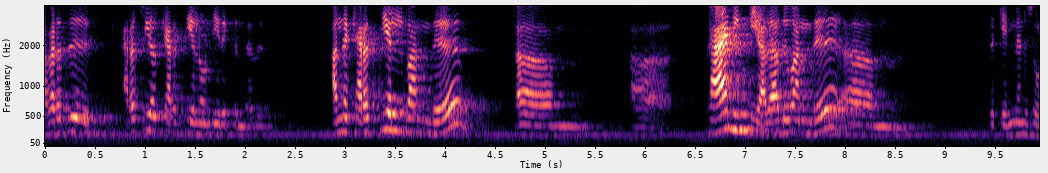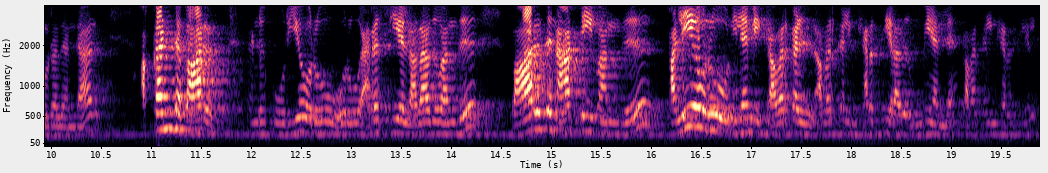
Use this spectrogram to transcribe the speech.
அவரது அரசியல் கருத்தியல் ஒன்று இருக்கின்றது. அந்த கரத்தியல் வந்து பேன் இந்தியா அதாவது வந்து இதுக்கு என்னன்னு சொல்கிறது என்றால் அகண்ட பாரத் என்று கூறிய ஒரு ஒரு அரசியல் அதாவது வந்து பாரத நாட்டை வந்து பழைய ஒரு நிலைமைக்கு அவர்கள் அவர்களின் கருத்தியல் அது உண்மையல்ல அவர்களின் கருத்தியல்.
